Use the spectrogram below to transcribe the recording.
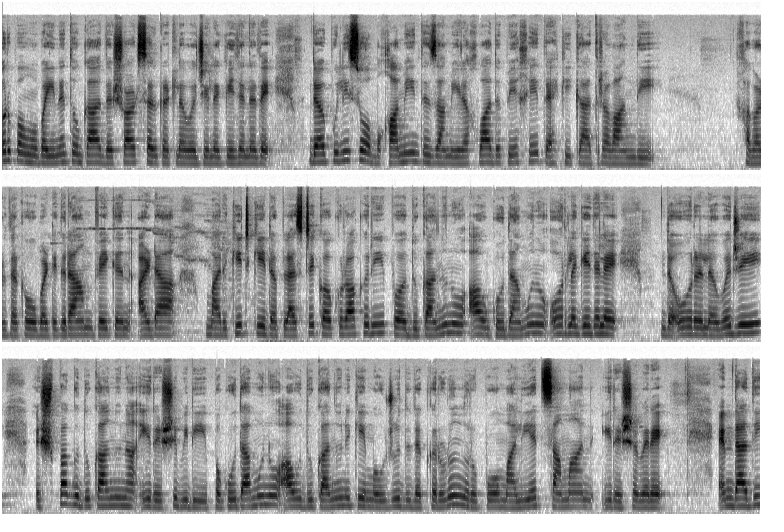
اور په مبینه توګه د شارټ سرکټ له وجې لګیدلی دی د پولیسو او مقامي انتظامیې لخوا د پیښې تحقیقات روان دي خبر درکوو بټګرام ویګن اډا مارکیټ کې د پلاستیک او کراکري په دوکانونو او ګودامونو اور لګیدلی د اور له وجې شپږ دوکانونه ایره شوي دي په ګودامونو او دوکانونو کې موجود د کروړونو روپو مالیت سامان ایره شوی دی امدادي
